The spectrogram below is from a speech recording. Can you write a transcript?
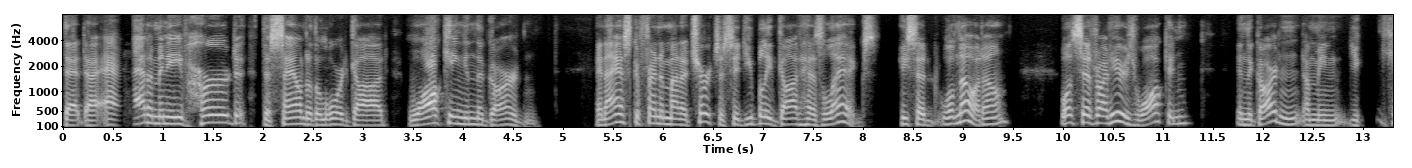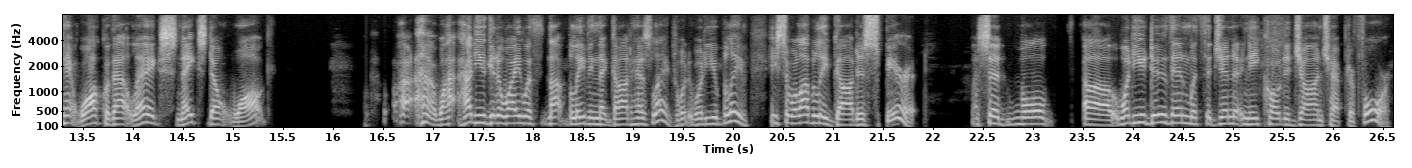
that uh, Adam and Eve heard the sound of the Lord God walking in the garden. And I asked a friend of mine at church, I said, You believe God has legs? He said, Well, no, I don't. Well, it says right here, he's walking in the garden. I mean, you, you can't walk without legs. Snakes don't walk. How do you get away with not believing that God has legs? What, what do you believe? He said, Well, I believe God is spirit. I said, Well, uh, what do you do then with the Gen? And he quoted John chapter 4.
